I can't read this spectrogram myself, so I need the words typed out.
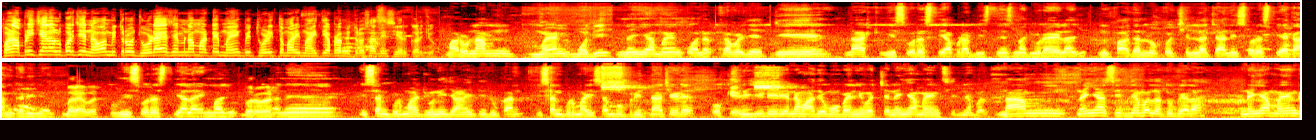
પણ આપણી ચેનલ ઉપર જે નવા મિત્રો જોડાયા છે એમના માટે મયંકભાઈ થોડીક તમારી માહિતી આપણા મિત્રો સાથે શેર કરજો. મારું નામ મયંક મોદી નૈયા મયંક કોનર બરાબર છે? જે લાસ્ટ વીસ વર્ષથી આપણા બિઝનેસમાં જોડાયેલા છે. ફાધર લોકો છેલ્લા ચાલીસ વર્ષથી આ કામ કરી રહ્યા છે. બરાબર. વીસ વર્ષથી આ લાઈનમાં છું. બરાબર. અને ઈસનપુરમાં જૂની જાણીતી દુકાન ઈસનપુરમાં ઈસનપુર બ્રિજના છેડે. ઓકે. શ્રીજી ડેરી અને મહાદેવ મોબાઈલની વચ્ચે નૈયા મયંક સિઝનેબલ. નામ નૈયા સિઝનેબલ હતું પહેલાં. નૈયા મયંક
